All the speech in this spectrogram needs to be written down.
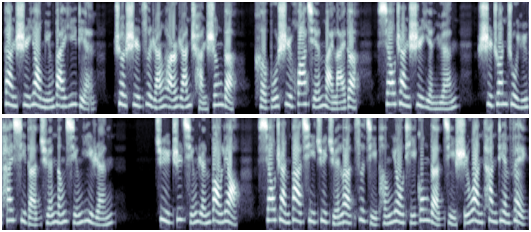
但是要明白一点，这是自然而然产生的，可不是花钱买来的。肖战是演员，是专注于拍戏的全能型艺人。据知情人爆料，肖战霸气拒绝了自己朋友提供的几十万探店费。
